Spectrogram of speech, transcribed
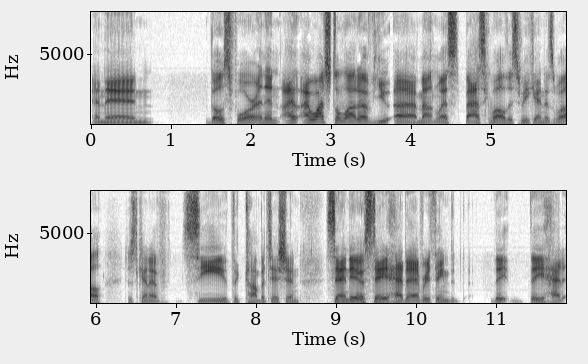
and then those four, and then I, I watched a lot of U, uh, Mountain West basketball this weekend as well, just kind of see the competition. San Diego State had everything. To, they they had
